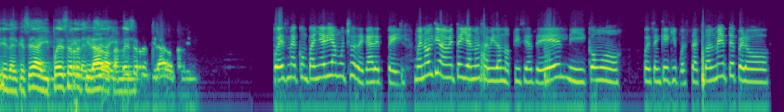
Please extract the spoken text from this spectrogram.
Sí, del que sea y puede ser Sí, retirado sea, y puede también. ser retirado también. Pues me acompañaría mucho de Gareth Bale. Bueno, últimamente ya no he sabido noticias de él ni cómo, pues en qué equipo está actualmente, pero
